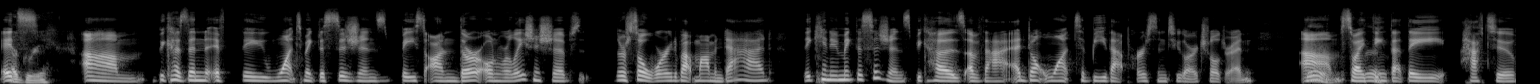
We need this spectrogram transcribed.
it's agree um because then if they want to make decisions based on their own relationships, they're so worried about mom and dad. They can't even make decisions because of that. I don't want to be that person to our children. Um, so I think that they have to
